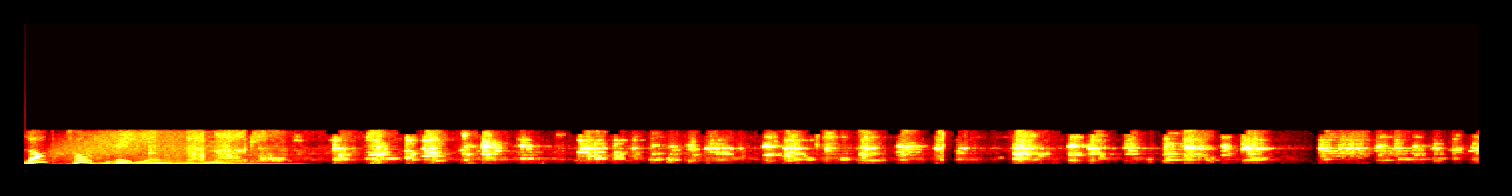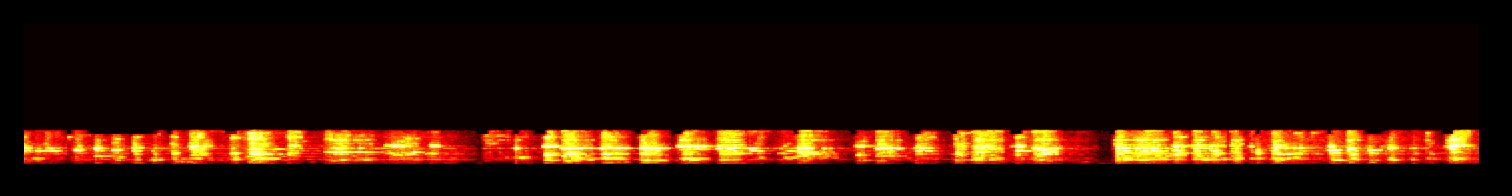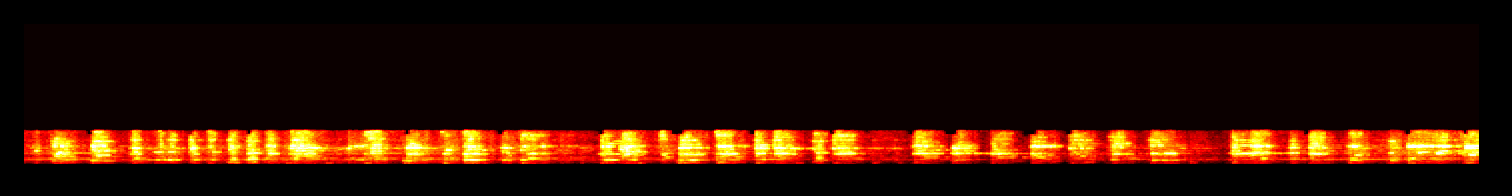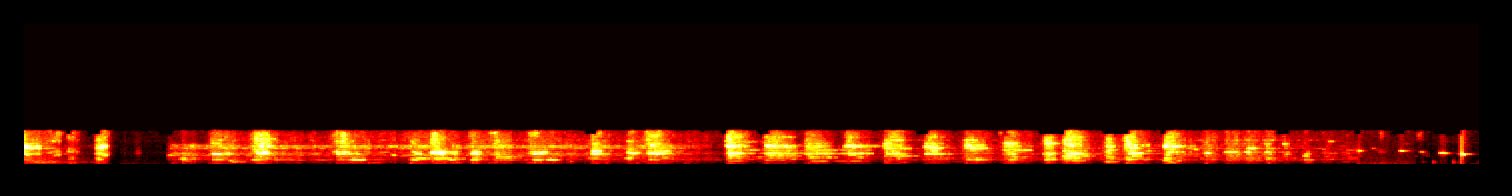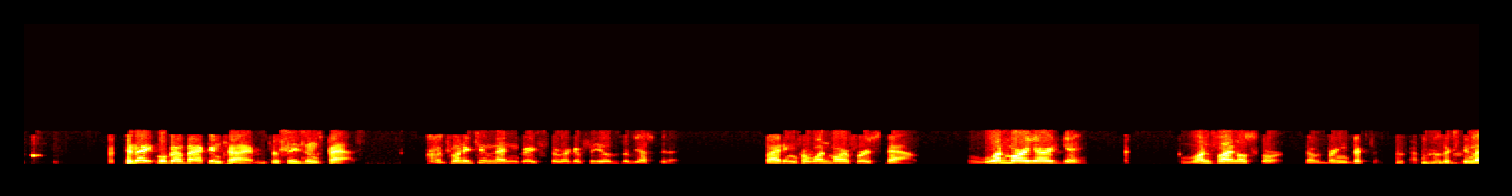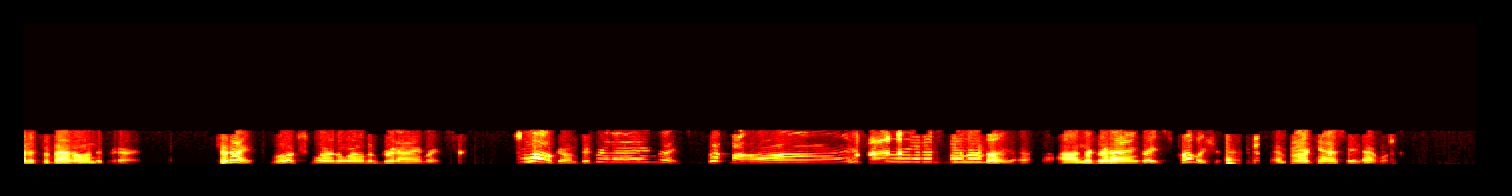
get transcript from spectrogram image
Blog Talk Radio. We'll go back in time to seasons past, when 22 men graced the rugged fields of yesterday, fighting for one more first down, one more yard gain, one final score that would bring victory after 60 minutes of battle on the gridiron. Tonight we'll explore the world of gridiron greats. Welcome to Gridiron Greats Football History and on the Gridiron Greats Publisher and Broadcasting Network.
